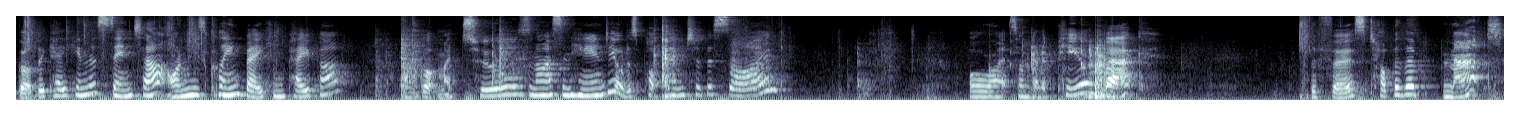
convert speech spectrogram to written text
Got the cake in the centre on his clean baking paper. I've got my tools nice and handy. I'll just pop them to the side. All right, so I'm going to peel back the first top of the mat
